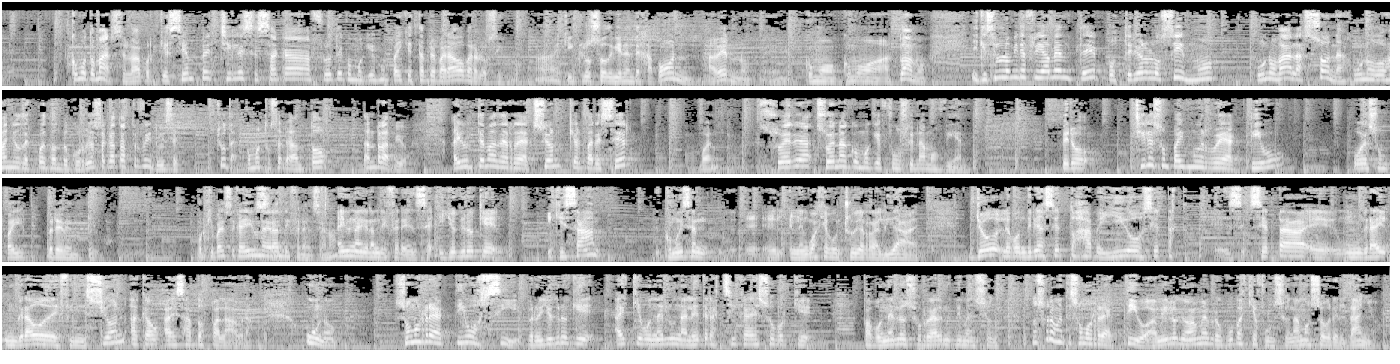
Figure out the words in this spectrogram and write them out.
cómo tomárselo, ¿ah? porque siempre Chile se saca a flote como que es un país que está preparado para los sismos, ¿ah? que incluso vienen de Japón a vernos, eh, cómo, cómo actuamos. Y que si uno lo mira fríamente, posterior a los sismos, uno va a las zonas, uno o dos años después donde ocurrió esa catástrofe y tú dices, chuta, ¿cómo esto se levantó tan rápido? Hay un tema de reacción que al parecer, bueno, suena, suena como que funcionamos bien. Pero, ¿Chile es un país muy reactivo o es un país preventivo? Porque parece que hay una Sí. gran diferencia, ¿no? Hay una gran diferencia. Y yo creo que, y quizá, como dicen, eh, el, el lenguaje construye realidades. Yo le pondría ciertos apellidos, ciertas, eh, ci- cierta, eh, un, gra- un grado de definición a, esas dos palabras. Uno, somos reactivos, sí, pero yo creo que hay que ponerle una letra chica a eso porque para ponerlo en su real dimensión. No solamente somos reactivos, a mí lo que más me preocupa es que funcionamos sobre el daño.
